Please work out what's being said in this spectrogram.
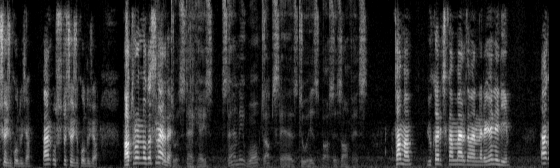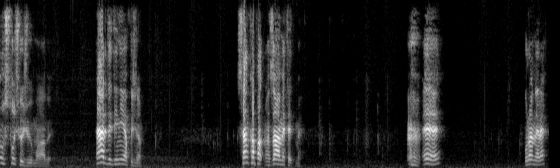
çocuk olacağım. Ben uslu çocuk olacağım. Patronun odası nerede? Tamam. Yukarı çıkan merdivenlere yöneleyim. Ben uslu çocuğum abi. Her dediğini yapacağım. Sen kapatma, zahmet etme. e Bura nere?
